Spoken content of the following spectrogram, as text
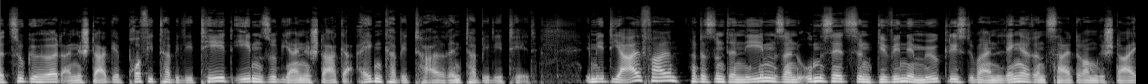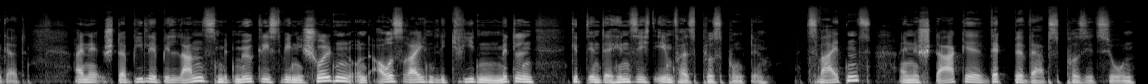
Dazu gehört eine starke Profitabilität ebenso wie eine starke Eigenkapitalrentabilität. Im Idealfall hat das Unternehmen seine Umsätze und Gewinne möglichst über einen längeren Zeitraum gesteigert. Eine stabile Bilanz mit möglichst wenig Schulden und ausreichend liquiden Mitteln gibt in der Hinsicht ebenfalls Pluspunkte. Zweitens eine starke Wettbewerbsposition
